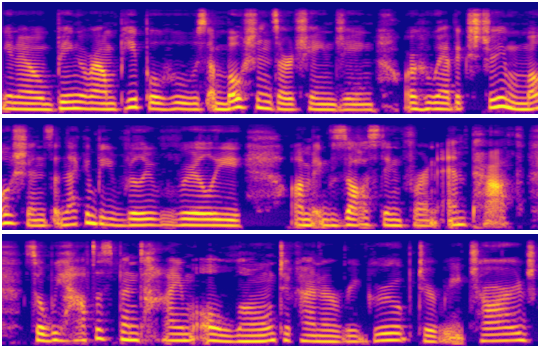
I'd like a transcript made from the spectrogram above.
you know, being around people whose emotions are changing or who have extreme emotions. And that can be really, really um, exhausting for an empath. So we have to spend time alone to kind of regroup, to recharge,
